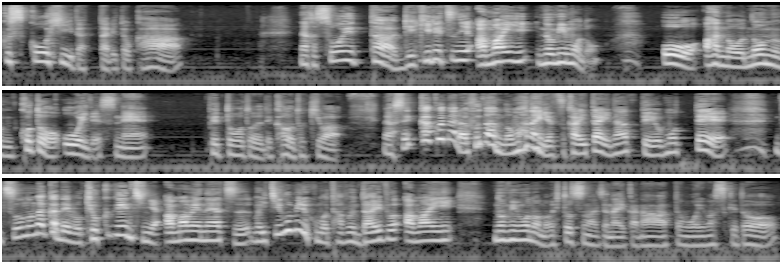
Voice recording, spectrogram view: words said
クスコーヒーだったりとか、なんかそういった激烈に甘い飲み物を、あの、飲むこと多いですね。ペットボトルで買うときは。だからせっかくなら普段飲まないやつ買いたいなって思って、その中でも極限値に甘めなやつ、まあ、いちごミルクも多分だいぶ甘い飲み物の一つなんじゃないかなと思いますけど、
